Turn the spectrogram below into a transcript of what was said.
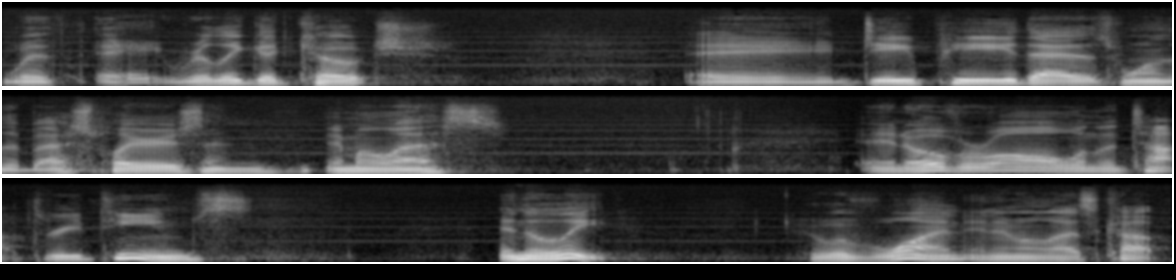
with a really good coach, a DP that is one of the best players in MLS, and overall one of the top three teams in the league who have won an MLS Cup.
